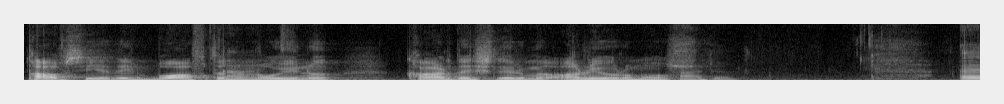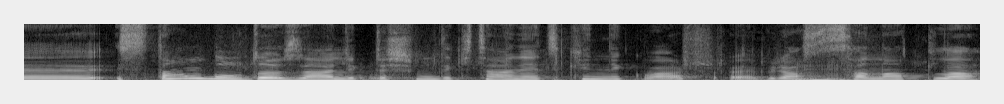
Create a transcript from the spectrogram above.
tavsiye ederim. Bu haftanın Evet. oyunu kardeşlerimi arıyorum olsun. Arıyorum. Ee, İstanbul'da özellikle şimdi iki tane etkinlik var. Ee, biraz sanatla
